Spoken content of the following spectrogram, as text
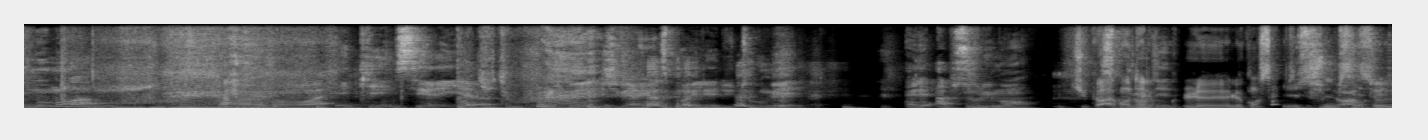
peu Momoa. Un Momoa. Et qui est une série. Pas euh, du tout. Je vais, je vais rien spoiler du tout, mais elle est absolument. Tu peux raconter le, Splendide. le- le concept Je peux raconter le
